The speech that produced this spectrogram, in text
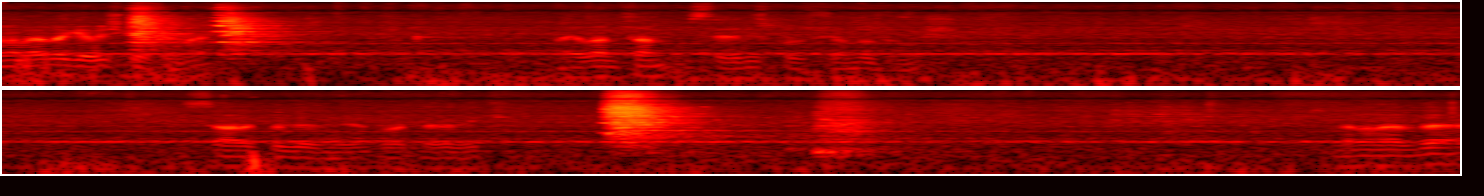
hayvanlarda geviş getirme. Hayvan tam istediğimiz pozisyonda durmuş. Sağlıklı görünüyor, kulakları dik. Danalarda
